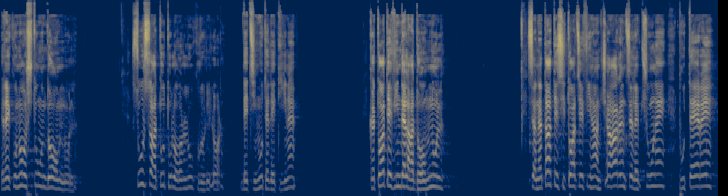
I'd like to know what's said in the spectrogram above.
Recunoști tu în Domnul sursa tuturor lucrurilor deținute de tine? că toate vin de la Domnul? Sănătate, situație financiară, înțelepciune, putere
